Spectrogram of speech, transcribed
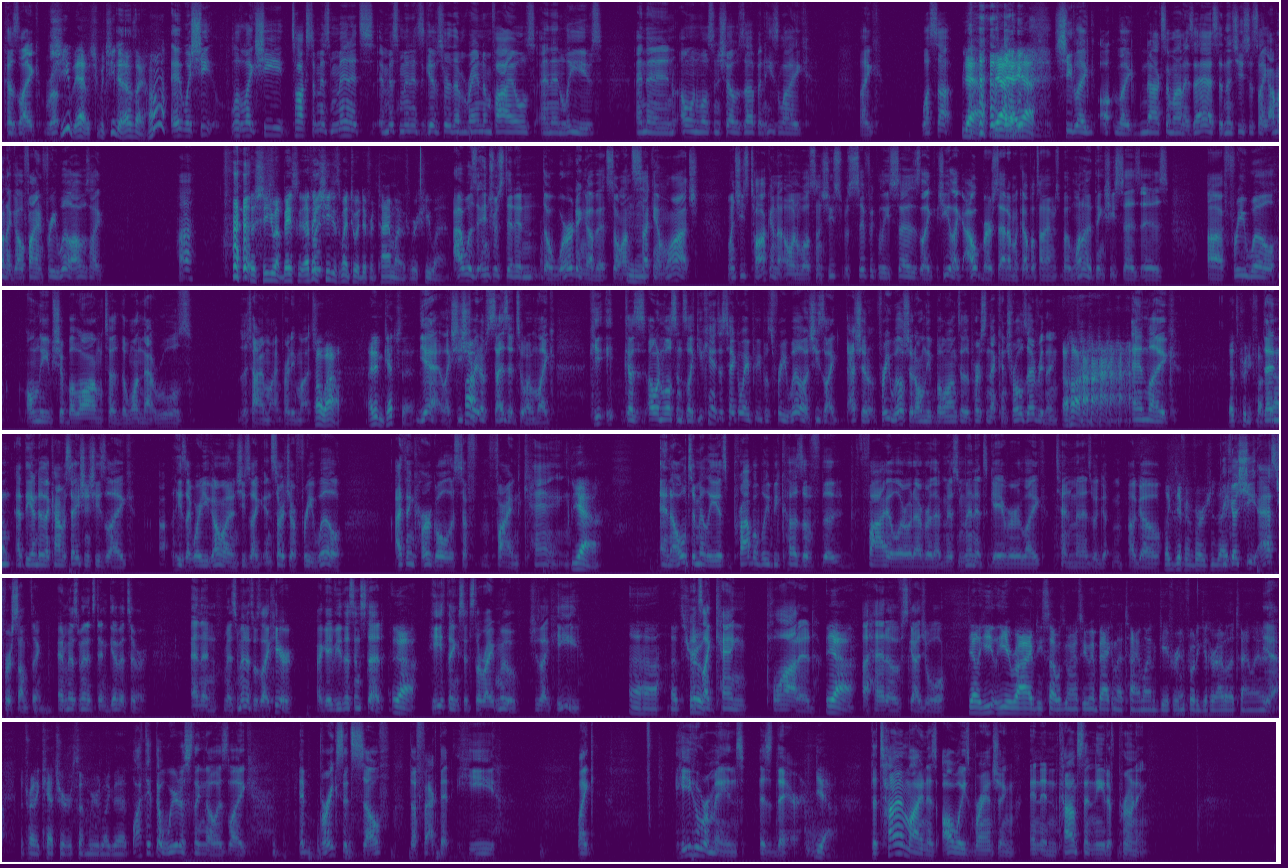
because like she, yeah, what she, what she did, I was like, huh? it was she. Well, like she talks to Miss Minutes, and Miss Minutes gives her them random files, and then leaves, and then Owen Wilson shows up, and he's like, like, what's up? Yeah, yeah, yeah, yeah. she like uh, like knocks him on his ass, and then she's just like, I'm gonna go find free will. I was like, huh? So she went basically, I think But- she just went to a different timeline with where she went. I was interested in the wording of it. So on Mhm. second watch, when she's talking to Owen Wilson, she specifically says like she like outbursts at him a couple times, but one of the things she says is uh, free will only should belong to the one that rules the timeline, pretty much. Oh, wow. I didn't catch that. Yeah, like she Huh. straight up says it to him, like. Because Owen Wilson's like, you can't just take away people's free will, and she's like, that should free will should only belong to the person that controls everything. And like, That's pretty fucked then at the end of the conversation, she's like, he's like, where are you going? And she's like, in search of free will. I think her goal is to f- find Kang. Yeah. and ultimately, it's probably because of the file or whatever that Miss Minutes gave her like ten minutes ago- ago. Like different versions. Like, Because she asked for something, and Miss Minutes didn't give it to her, and then Miss Minutes was like, "Here, I gave you this instead." yeah. He thinks it's the right move. She's like, "He." Uh huh. That's true. It's like Kang plotted yeah. ahead of schedule. Yeah, he he arrived. He saw what was going on, so he went back in that timeline and gave her info to get her out of that timeline. or Yeah. To try to catch her or something weird like that. Well, I think the weirdest thing though is like it breaks itself the fact that he like he who remains is there. Yeah. The timeline is always branching and in constant need of pruning.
